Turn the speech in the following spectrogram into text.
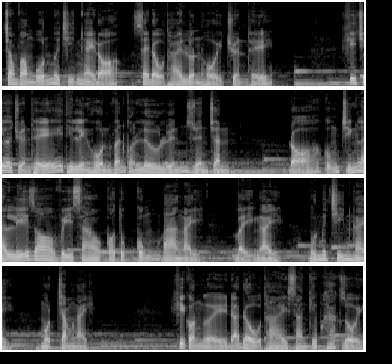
Trong vòng 49 ngày đó sẽ đầu thai luân hồi chuyển thế. Khi chưa chuyển thế thì linh hồn vẫn còn lưu luyến duyên trần. Đó cũng chính là lý do vì sao có tục cúng 3 ngày, 7 ngày, 49 ngày, 100 ngày. Khi con người đã đầu thai sang kiếp khác rồi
